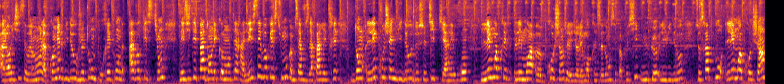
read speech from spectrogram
Alors ici c'est vraiment la première vidéo que je tourne pour répondre à vos questions. N'hésitez pas dans les commentaires à laisser vos questions comme ça vous apparaîtrez dans les prochaines vidéos de ce type qui arriveront les mois, euh, prochains. J'allais dire les mois précédents c'est pas possible vu que les vidéos ce sera pour les mois prochains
